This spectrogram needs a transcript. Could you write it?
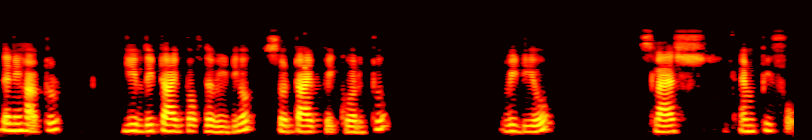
Then you have to give the type of the video. So type equal to video slash mp4.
